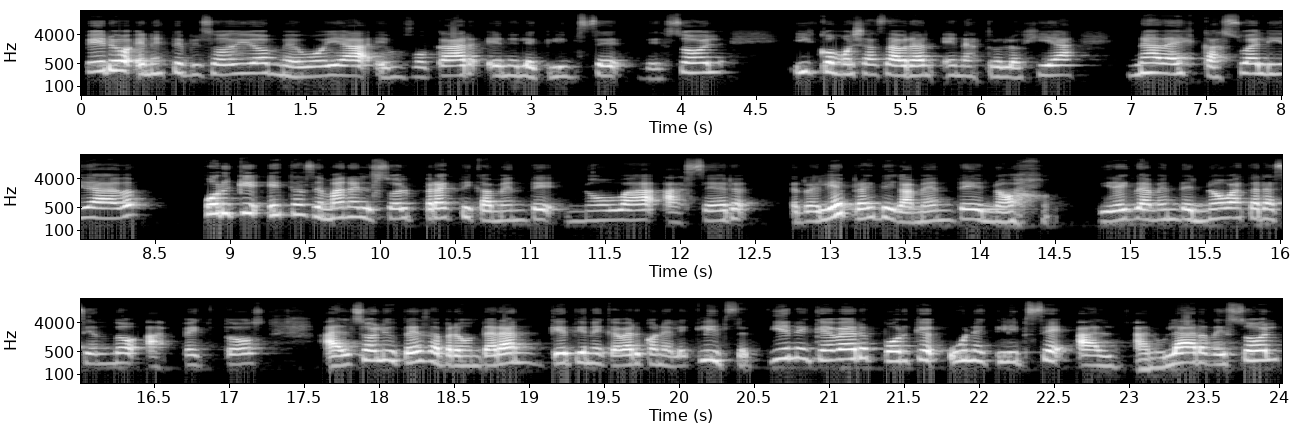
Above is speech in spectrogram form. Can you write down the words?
pero en este episodio me voy a enfocar en el eclipse de sol y como ya sabrán en astrología nada es casualidad porque esta semana el sol prácticamente no va a ser, en realidad prácticamente no, directamente no va a estar haciendo aspectos al sol y ustedes se preguntarán qué tiene que ver con el eclipse. Tiene que ver porque un eclipse al anular de sol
